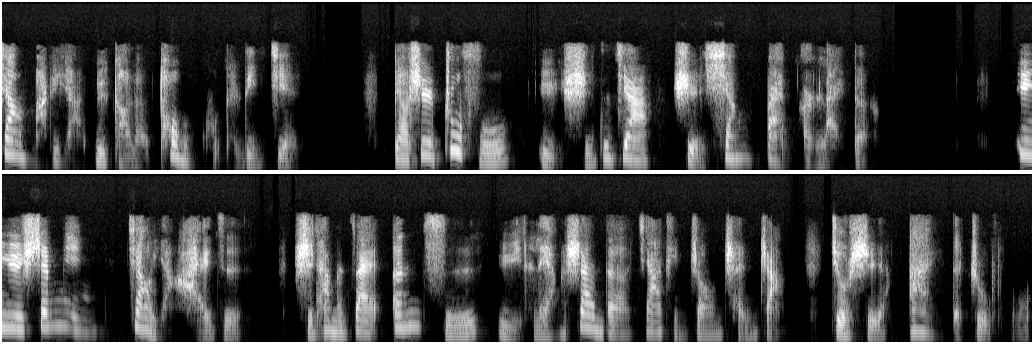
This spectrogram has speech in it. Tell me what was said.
向玛利亚预告了痛苦的利剑，表示祝福与十字架是相伴而来的。孕育生命、教养孩子，使他们在恩慈与良善的家庭中成长，就是爱的祝福。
